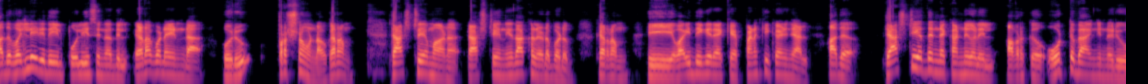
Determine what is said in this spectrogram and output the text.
അത് വലിയ രീതിയിൽ പോലീസിന് അതിൽ ഇടപെടേണ്ട ഒരു പ്രശ്നമുണ്ടാവും. കാരണം രാഷ്ട്രീയമാണ് രാഷ്ട്രീയ നേതാക്കൾ ഇടപെടും. കാരണം ഈ വൈദികരെയൊക്കെ പിണക്കി കഴിഞ്ഞാൽ അത് രാഷ്ട്രീയത്തിന്റെ കണ്ണുകളിൽ അവർക്ക് വോട്ട് ബാങ്കിനൊരു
